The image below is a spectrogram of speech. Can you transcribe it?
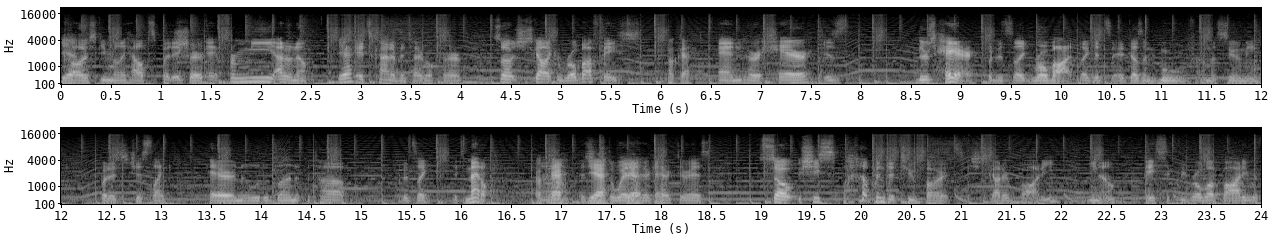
Yeah. color scheme really helps, but it, Sure. it- for me, I don't know. Yeah. It's kind of integral for her. So she's got like a robot face, Okay. and her hair is there's hair, but it's like robot. Like it's it doesn't move. I'm assuming, but it's just like hair and a little bun at the top. But it's like it's metal. Okay. It's yeah. just the way yeah, that her yeah. character is. So she's split up into two parts. She's got her body, you know, basically robot body with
